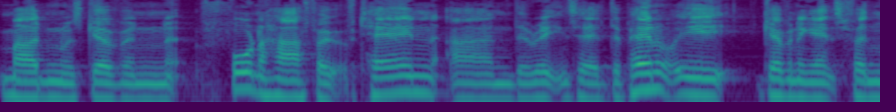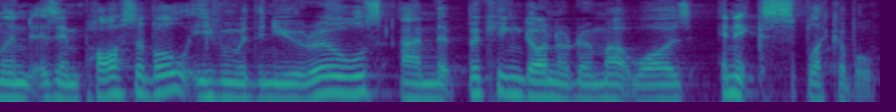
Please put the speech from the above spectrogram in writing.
Madden was given four and a half out of ten, and the rating said the penalty given against Finland is impossible, even with the new rules, and that booking Donnarumma was inexplicable.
